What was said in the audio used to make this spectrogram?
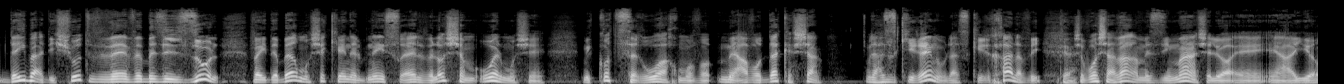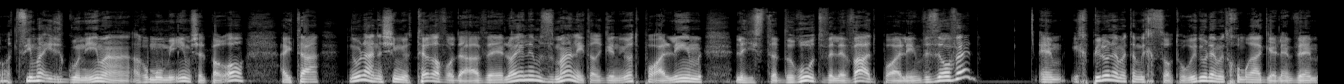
די באדישות ו- ובזלזול, וידבר משה כן אל בני ישראל ולא שמעו אל משה מקוצר רוח ומעבודה קשה. להזכירנו, להזכירך לביא, כן. שבוע שעבר המזימה של אה, היועצים הארגוניים הערמומיים של פרעה הייתה תנו לאנשים יותר עבודה ולא יהיה להם זמן להתארגנויות פועלים, להסתדרות ולוועד פועלים וזה עובד. הם הכפילו להם את המכסות, הורידו להם את חומרי הגלם והם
